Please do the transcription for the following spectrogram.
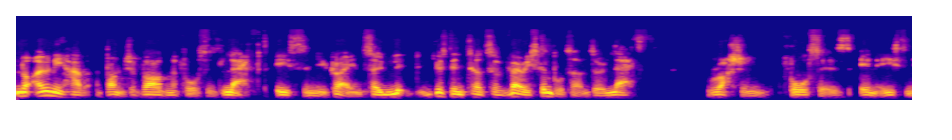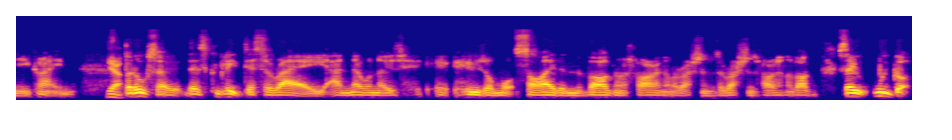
not only have a bunch of Wagner forces left eastern Ukraine, so just in terms of very simple terms, there are less Russian forces in eastern Ukraine. Yeah. But also, there's complete disarray, and no one knows who's on what side. And the Wagner are firing on the Russians, the Russians are firing on the Wagner. So we've got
